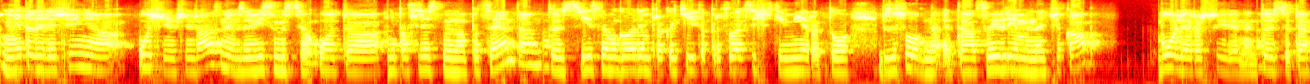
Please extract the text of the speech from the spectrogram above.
Методы лечения очень-очень разные в зависимости от э, непосредственного пациента. То есть если мы говорим про какие-то профилактические меры, то, безусловно, это своевременный чекап, более расширенный. То есть это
